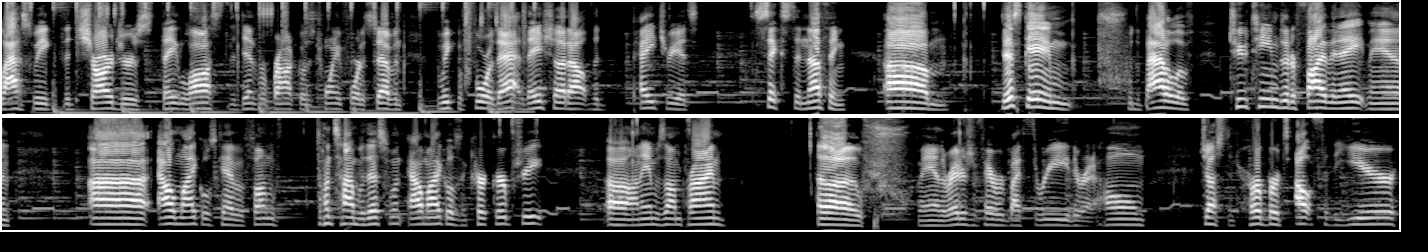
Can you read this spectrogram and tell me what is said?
Last week, the Chargers they lost the Denver Broncos 24 to seven. The week before that, they shut out the Patriots six to nothing. Um, this game, the battle of two teams that are five and eight, man. Uh, Al Michaels can have a fun fun time with this one. Al Michaels and Kirk Herbstreit uh, on Amazon Prime. Uh, man, the Raiders are favored by three. They're at home. Justin Herbert's out for the year.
